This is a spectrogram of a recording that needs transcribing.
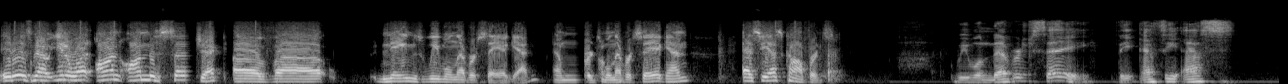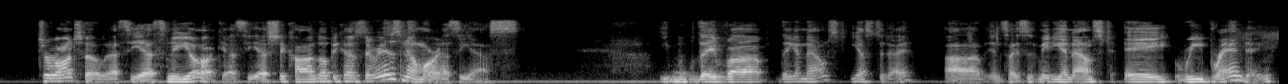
is now. You know what? On on the subject of uh, names we will never say again and words we'll never say again, SES conference. We will never say the SES Toronto, SES New York, SES Chicago because there is no more SES. They've uh, they announced yesterday. Uh, Incisive Media announced a rebranding,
